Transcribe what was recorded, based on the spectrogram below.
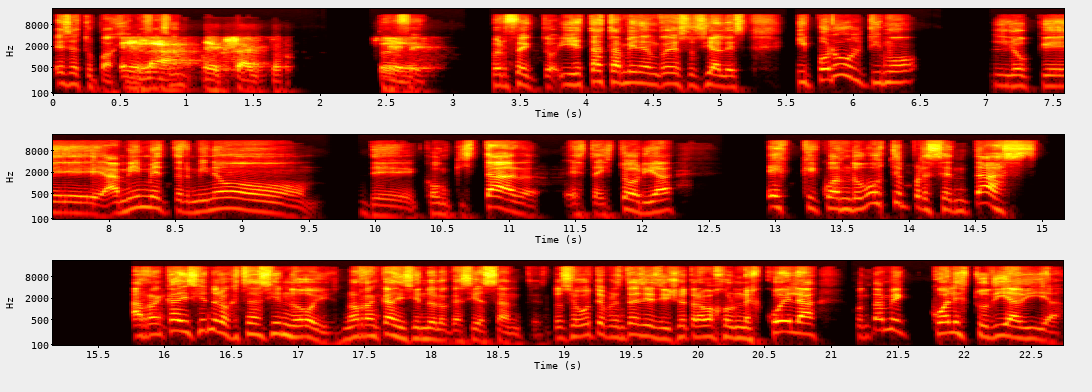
Esa es tu página. Ela, exacto. Perfecto. Perfecto. Y estás también en redes sociales. Y por último, lo que a mí me terminó de conquistar esta historia es que cuando vos te presentás arrancás diciendo lo que estás haciendo hoy, no arrancás diciendo lo que hacías antes. Entonces vos te presentás y decís, yo trabajo en una escuela, contame cuál es tu día a día.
